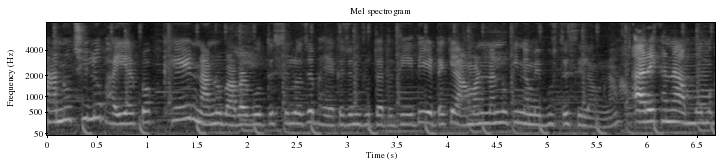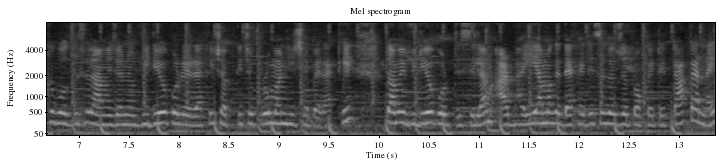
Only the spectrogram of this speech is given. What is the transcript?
নানু ছিল ভাইয়ার পক্ষে। নানু বাবার বলতেছিল যে, ভাইয়াকে যেন জুতাটা দিয়ে দিই এটা কি আমার নানু কিনা আমি বুঝতেছিলাম না। আর এখানে আম্মু আমাকে বলতেছিল, আমি যেন ভিডিও করে রাখি সব কিছু প্রমাণ হিসেবে রাখি। তো আমি ভিডিও করতেছিলাম। আর ভাইয়া আমাকে দেখাই দিয়েছিল যে, পকেটে টাকা নাই।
